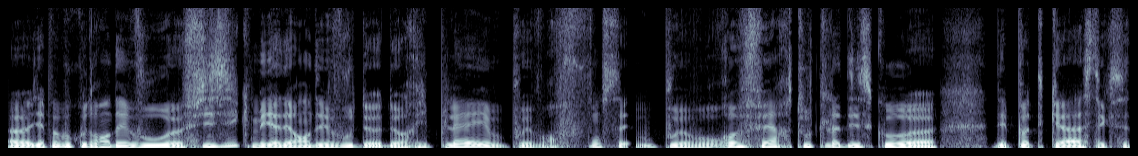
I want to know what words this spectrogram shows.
Il n'y a pas beaucoup de rendez-vous euh, physiques, mais il y a des rendez-vous de, replay. Vous pouvez vous, refoncer, vous pouvez vous refaire toute la disco euh, des podcasts, etc.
